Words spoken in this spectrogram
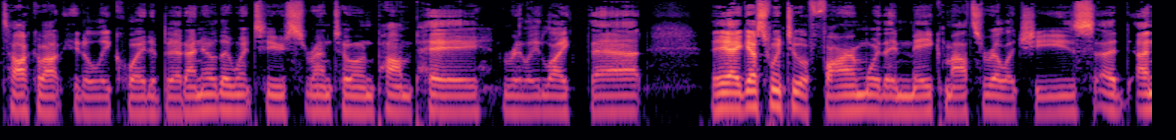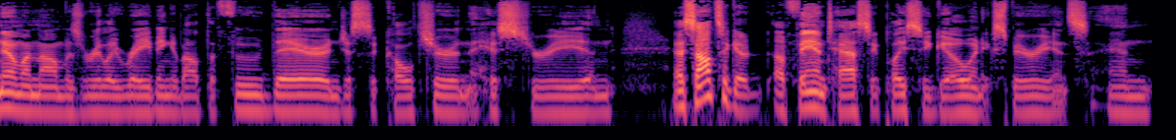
talk about Italy quite a bit. I know they went to Sorrento and Pompeii, really liked that. They, I guess, went to a farm where they make mozzarella cheese. I, I know my mom was really raving about the food there and just the culture and the history, and it sounds like a, a fantastic place to go and experience. And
